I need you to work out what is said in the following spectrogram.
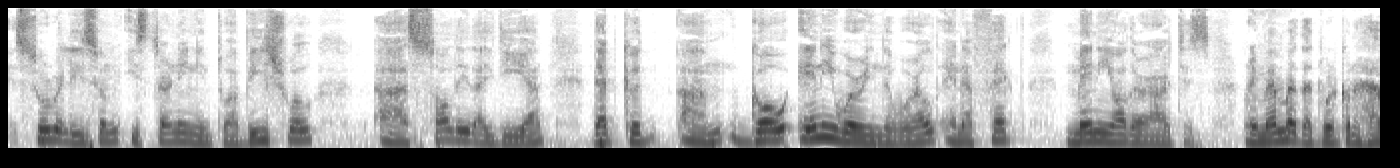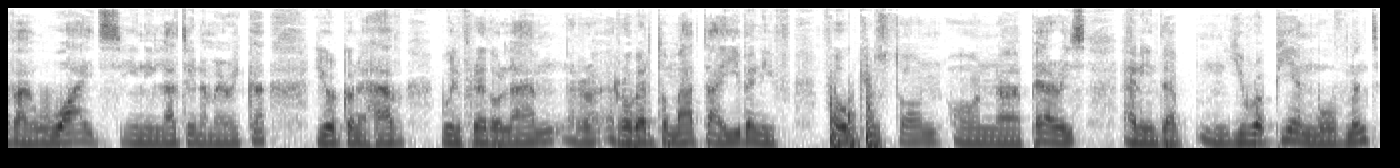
surrealism is turning into a visual a solid idea that could um, go anywhere in the world and affect many other artists. Remember that we're going to have a wide scene in Latin America. You're going to have Wilfredo Lam, Roberto Matta, even if focused on on uh, Paris and in the mm, European movement.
